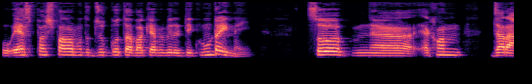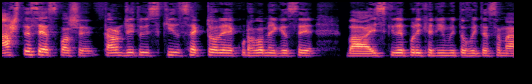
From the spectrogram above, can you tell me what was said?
এসপাস পাওয়ার মতো যোগ্যতা বা ক্যাপাবিলিটি কোনটাই নাই। সো এখন যারা আসতেছে এসপাসে কারণ যেহেতু স্কিল সেক্টরে কোঠা কমে গেছে বা স্কিলের পরীক্ষা নিয়মিত হইতেছে না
